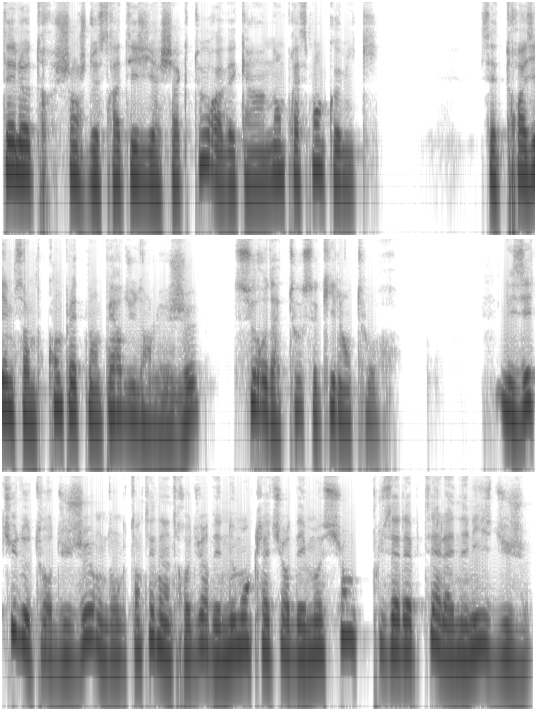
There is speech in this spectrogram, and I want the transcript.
Telle autre change de stratégie à chaque tour avec un empressement comique. Cette troisième semble complètement perdue dans le jeu, sourde à tout ce qui l'entoure. Les études autour du jeu ont donc tenté d'introduire des nomenclatures d'émotions plus adaptées à l'analyse du jeu.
